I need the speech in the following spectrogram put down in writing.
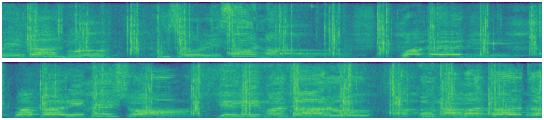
bwana, habari gani? Nzuri sana, wageni wakaribishwa Kilimanjaro, hakuna matata.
